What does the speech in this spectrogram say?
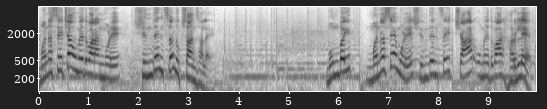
मनसेच्या उमेदवारांमुळे शिंदेंचं नुकसान झालंय. मुंबईत मनसेमुळे शिंदेंचे चार उमेदवार हरले आहेत.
